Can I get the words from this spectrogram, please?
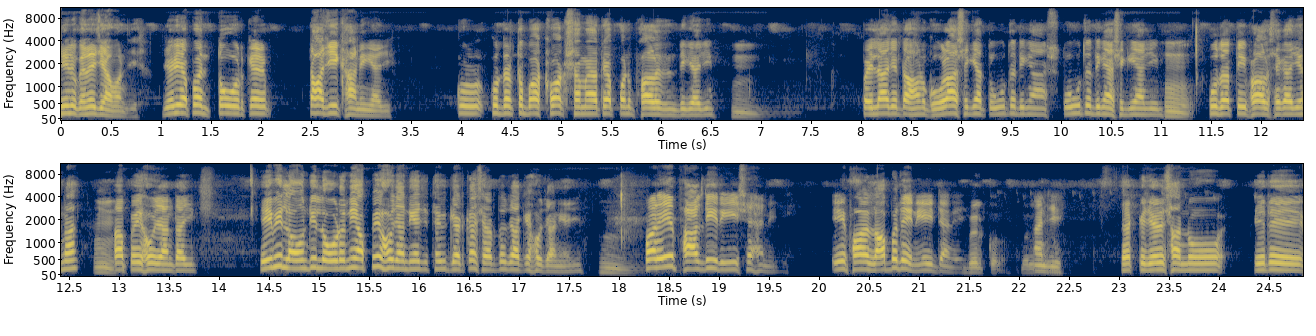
ਇਹਨੂੰ ਕਹਿੰਦੇ ਜਾਮਨ ਜੀ। ਜਿਹੜੀ ਆਪਾਂ ਤੋੜ ਕੇ ਤਾਜ਼ੀ ਖਾਣੀ ਆ ਜੀ। ਕੁਦਰਤ ਵੱਖ-ਵੱਖ ਸਮਿਆਂ ਤੇ ਆਪਾਂ ਨੂੰ ਫਲ ਦਿੰਦੀ ਆ ਜੀ। ਹੂੰ। ਪਹਿਲਾਂ ਜਿੱਦਾਂ ਹੁਣ ਗੋਲਾ ਸੀਗੀਆਂ ਤੂਤ ਦੀਆਂ ਸਤੂਤ ਦੀਆਂ ਸੀਗੀਆਂ ਜੀ। ਕੁਦਰਤੀ ਫਲ ਸੀਗਾ ਜੀ ਨਾ ਆਪੇ ਹੋ ਜਾਂਦਾ ਜੀ। ਇਹ ਵੀ ਲਾਉਣ ਦੀ ਲੋੜ ਨਹੀਂ ਆਪੇ ਹੋ ਜਾਂਦੀਆਂ ਜਿੱਥੇ ਵੀ ਗਟਕਾ ਛੱਡ ਦੋ ਜਾ ਕੇ ਹੋ ਜਾਣੀਆਂ ਜੀ। ਪਰ ਇਹ ਫਲ ਦੀ ਰੀਸ ਹੈ ਨਹੀਂ ਜੀ। ਇਹ ਫਲ ਲੱਭਦੇ ਨਹੀਂ ਇਦਾਂ ਦੇ ਬਿਲਕੁਲ। ਹਾਂਜੀ। ਇੱਕ ਜਿਹੜੇ ਸਾਨੂੰ ਇਹਦੇ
